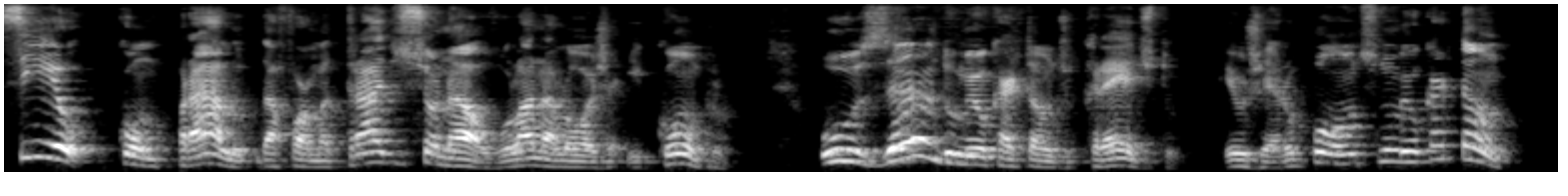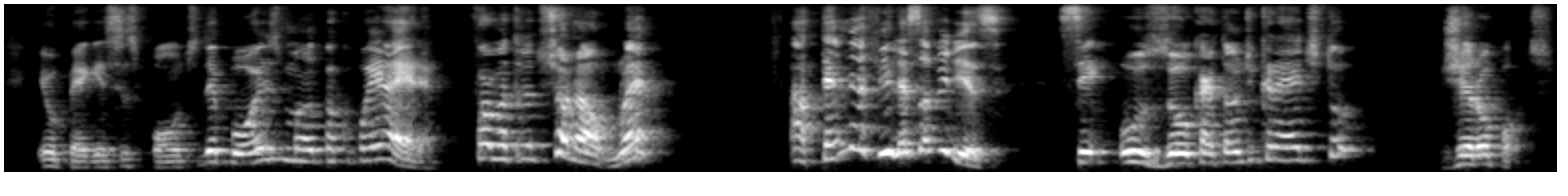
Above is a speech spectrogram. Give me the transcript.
Se eu comprá-lo da forma tradicional, vou lá na loja e compro, usando o meu cartão de crédito, eu gero pontos no meu cartão. Eu pego esses pontos depois, mando para a companhia aérea forma tradicional, não é? Até minha filha sabe disso. Você usou o cartão de crédito, gerou pontos.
